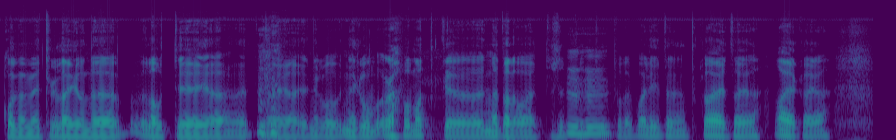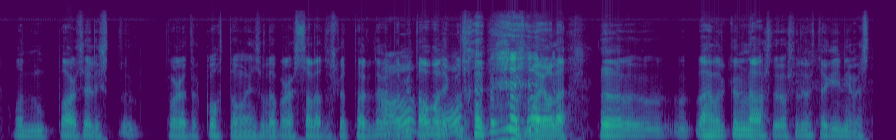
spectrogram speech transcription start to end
kolme meetri laiune laudtee ja, ja, ja nagu, nagu rahvamatk äh, nädalavahetuseti mm, Mhm. -hmm. tuleb valida natuke aeda ja aega ja on paar sellist toredat kohta, ma võin sulle pärast saladuskätte öelda Oo,, mitte avalikult, kus ma ei ole öö, vähemalt kümne aasta jooksul ühtegi inimest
